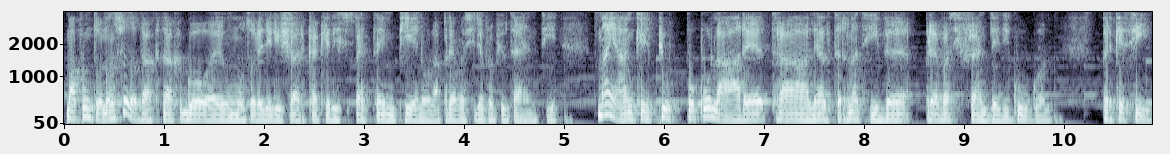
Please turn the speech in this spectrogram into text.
Ma appunto non solo DuckDuckGo è un motore di ricerca che rispetta in pieno la privacy dei propri utenti, ma è anche il più popolare tra le alternative privacy friendly di Google. Perché sì,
